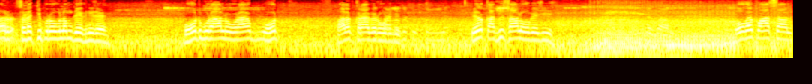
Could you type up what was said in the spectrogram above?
और सड़क की प्रॉब्लम देख नहीं रहे। बहुत बुरा हाल हो रहा है बहुत हालत ख़राब है रोड की। ये तो काफ़ी साल हो गए जी। साल? हो गए पाँच साल।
